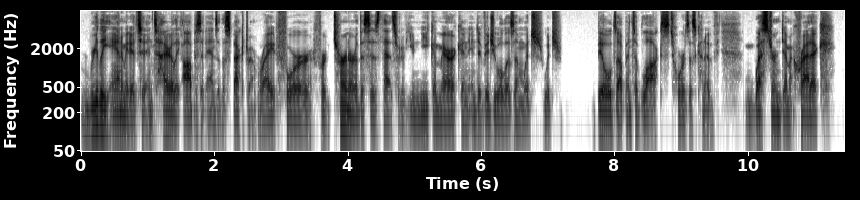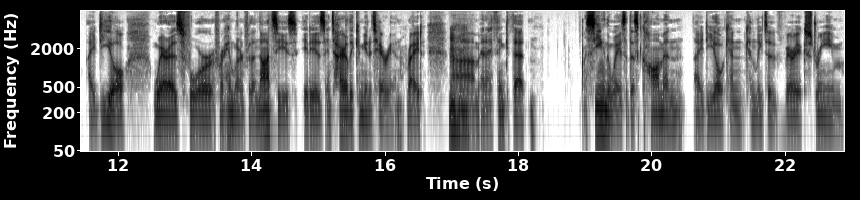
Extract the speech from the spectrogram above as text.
really animated to entirely opposite ends of the spectrum right for for turner this is that sort of unique american individualism which which builds up into blocks towards this kind of western democratic ideal whereas for for himmler and for the nazis it is entirely communitarian right? Mm-hmm. um, and i think that seeing the ways that this common ideal can can lead to very extreme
